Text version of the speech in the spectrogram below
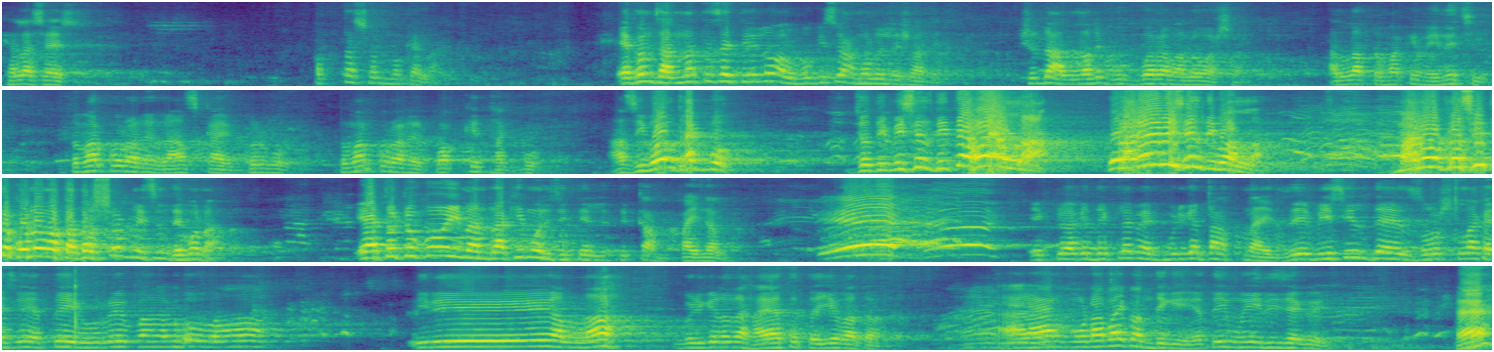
খেলা শেষ। অত্যাসন্ন খেলা। এখন জান্নাতে যাইতে হইলে অল্প কিছু আমল হইলে সারে। শুধু আল্লাহরে বুক ভরা ভালোবাসা। আল্লাহ তোমাকে মেনেছি। তোমার কোরআনের রাজ কায়েম করব। তোমার কোরআনের পক্ষে থাকব। আজীবন থাকব। যদি মিছিল দিতে হয় আল্লাহ, কোরআনের মিছিল দিব আল্লাহ। মানব রচিত কোনো মতাদর্শক মিছিল দেব না। এতটুকু ইমান রাখি মরে যেতে কাম ফাইনাল একটু আগে দেখলাম এক বুড়িকে দাঁত নাই। যে মিছিল দেয়, জোশ লাগাইছে, এতে ওরে বাবা ইরে আল্লাহ বুড়িকাটা হায়াতে তৈয়ে বাতা আর আর মোটা ভাই কোন দিকে? এতেই মুই রিজে গই হ্যাঁ?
